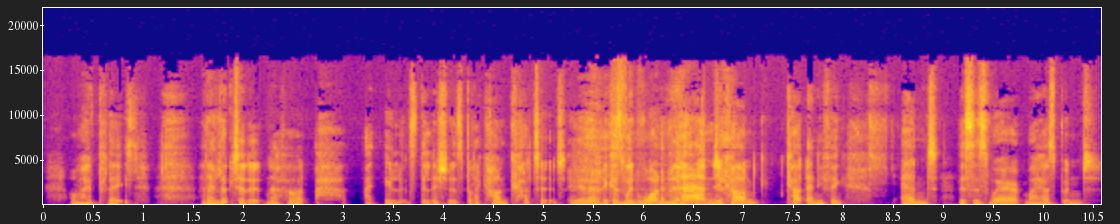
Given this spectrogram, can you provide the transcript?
on my plate, and I looked at it, and I thought, ah, it looks delicious, but I can't cut it yeah. because with one hand you can't cut anything. And this is where my husband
